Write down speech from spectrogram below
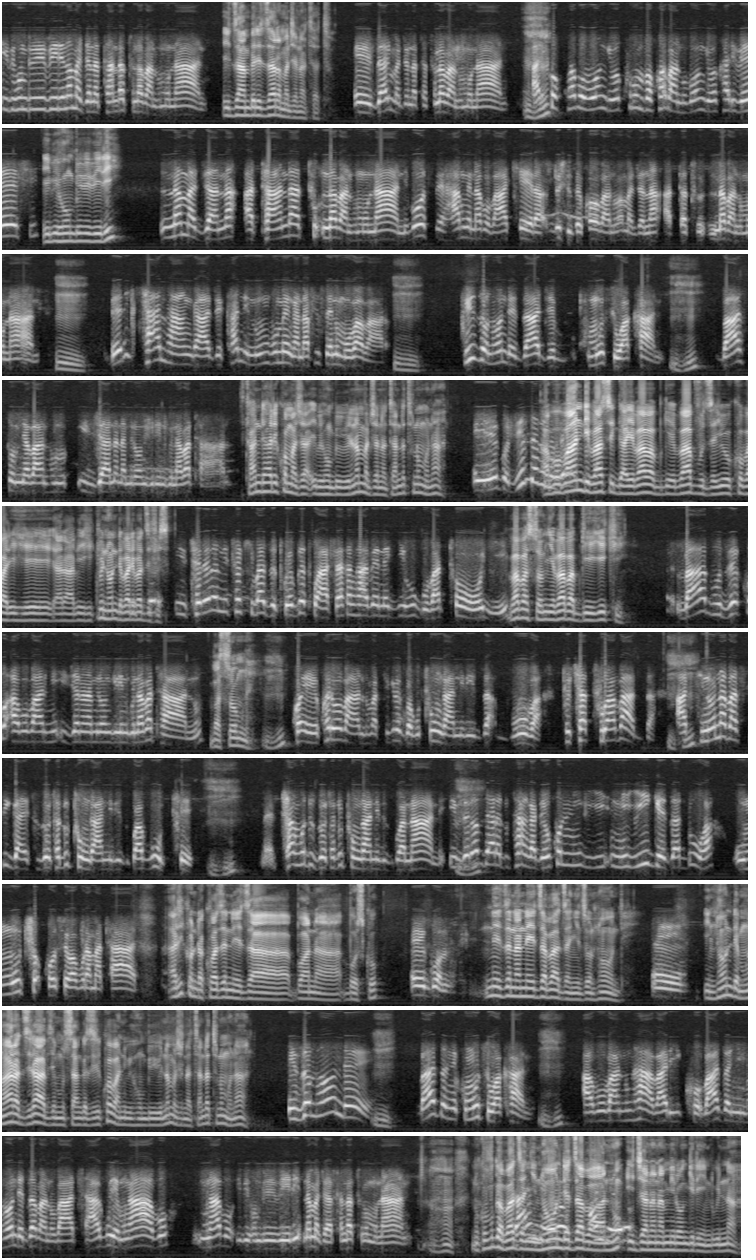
ibihumbi bibiri n'amajana atandatu n'abantu umunani iza mbere zari amajana atatu eh, zari amajana atatu n'abantu umunani Mhm. ariko kw'abo bongewe kurumva ko abantu bongewe ko ari benshi ibihumbi bibiri n'amajana atandatu n'abantu umunani bose hamwe n'abo ba kera dushyize ko abo bantu b'amajana atatu n'abantu umunani mm. rero icyantangaje kandi numva umenga ndafise n'umubabaro mm. ku izo ntonde zaje ku munsi wa kane mhm. basomye abantu ijana na mirongo irindwi na batanu kandi hariko ibihumbi bibiri n'amajana atandatu n'umunani Ego jivyo bimeze. Abo bandi basigaye bababwiye bavuze yuko bari he arabiki kw'intonde bari bazifise. Ico rero nico kibazo twebwe twashaka nk'abene gihugu batoyi. Babasomye bababwiye iki? bavuze ko abo bantu ijana na mirongo irindwi na batanu basomwe mhm. eh, ko aribo bantu bategerezwa gutunganiriza vuba tuca turabaza mhm. ati none abasigaye tuzoca dutunganirizwa gute mhm. cyangwa duzoca dutunganirizwa nande ibyo rero byaradutangaje kuko ntiyigeze aduha umuco kose wabura amatara ariko ndakubaze neza bwana bosco neza na neza bazanye izo ntonde intonde mwarazirabye musanga ziri ko abantu ibihumbi bibiri n'amajana atandatu n'umunani izo ntonde bazanye ku munsi wa kane abo bantu ntabariko bazanye intonde z'abantu bacaguye mwabo mwabo ibihumbi bibiri n'amajana atandatu n'umunani ni ukuvuga bazanye intonde z'abantu ijana na mirongo irindwi na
